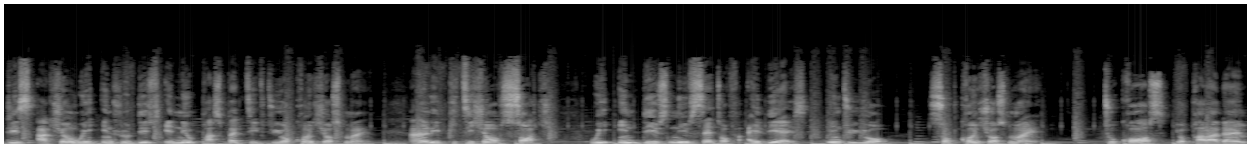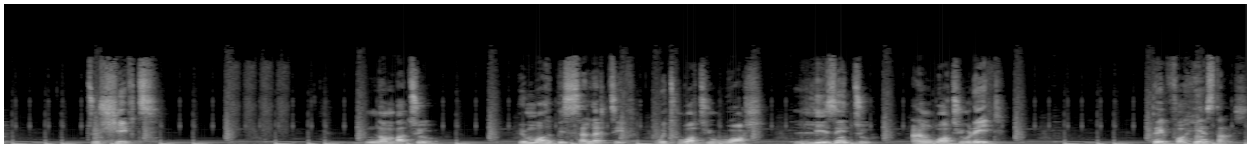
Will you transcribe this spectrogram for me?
this action will introduce a new perspective to your conscious mind, and repetition of such will induce new set of ideas into your subconscious mind to cause your paradigm to shift. Number two, you must be selective with what you watch, listen to, and what you read. Take, for instance,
